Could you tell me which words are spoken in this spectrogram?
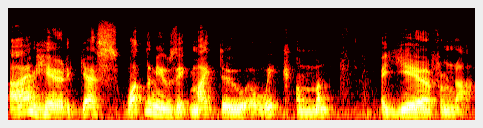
I'm here to guess what the music might do a week, a month, a year from now.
